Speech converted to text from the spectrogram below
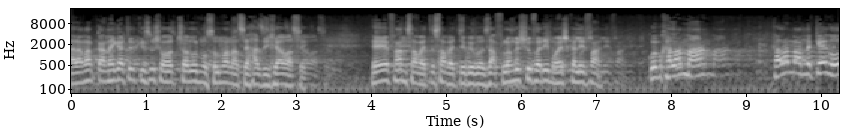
আর আমার কানাইঘাটের কিছু সহজ সরল মুসলমান আছে, হাজি সাহেব আছে। হে ফান সাবাইতে সাবাইতে কইব জাফলঙ্গের সুপারি মহেশখালীর ফান। কইব, খালাম মা খালাম মা, আপনি কে গো?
